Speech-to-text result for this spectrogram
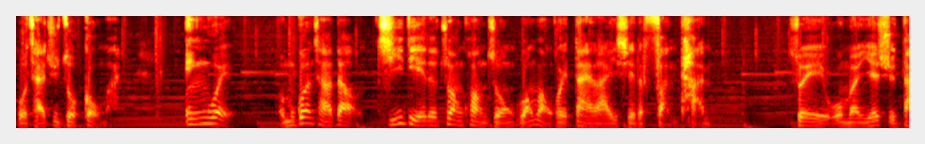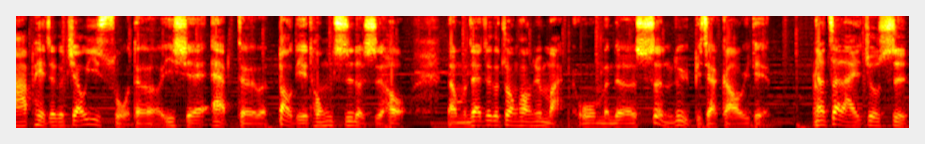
我才去做购买。因为我们观察到急跌的状况中，往往会带来一些的反弹。所以我们也许搭配这个交易所的一些 App 的暴跌通知的时候，那我们在这个状况去买，我们的胜率比较高一点。那再来就是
